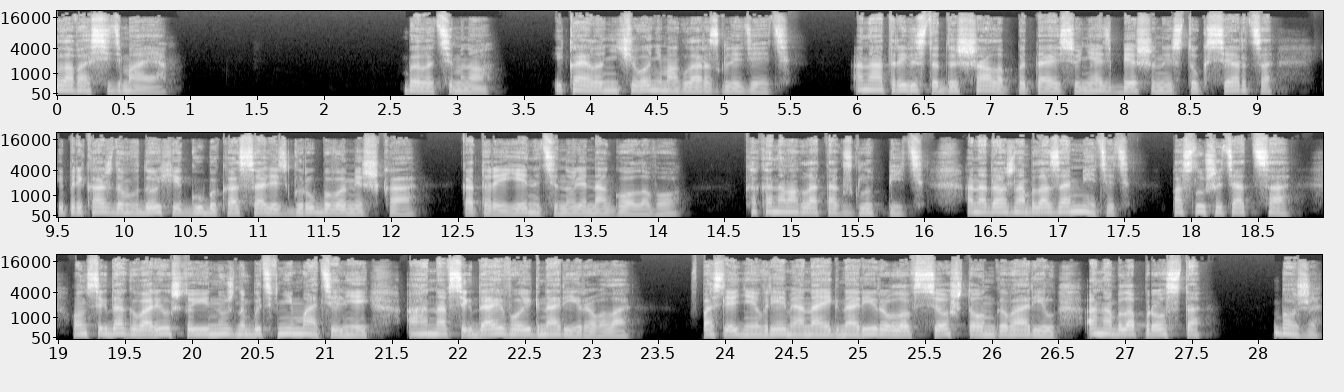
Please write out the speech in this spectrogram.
Глава седьмая. Было темно, и Кайла ничего не могла разглядеть. Она отрывисто дышала, пытаясь унять бешеный стук сердца, и при каждом вдохе губы касались грубого мешка, который ей натянули на голову. Как она могла так сглупить? Она должна была заметить, послушать отца. Он всегда говорил, что ей нужно быть внимательней, а она всегда его игнорировала. В последнее время она игнорировала все, что он говорил. Она была просто... Боже,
